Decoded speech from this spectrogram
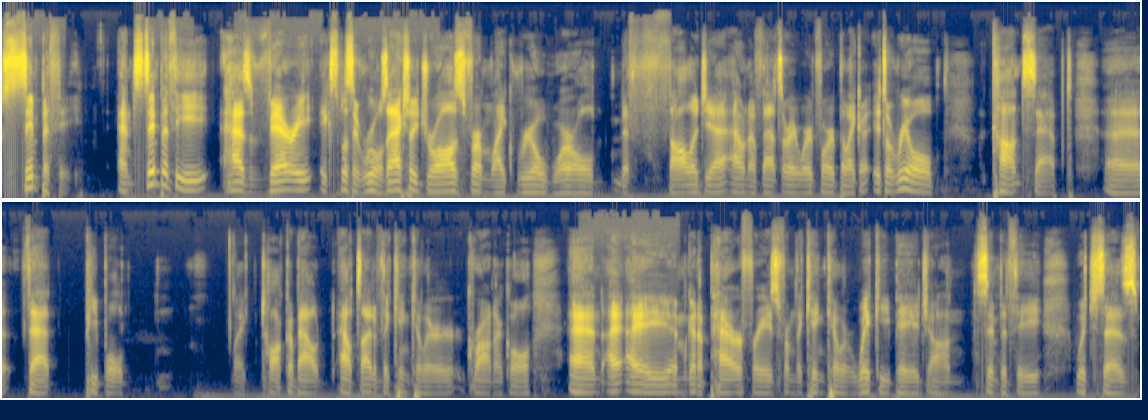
sympathy. And sympathy has very explicit rules. It actually draws from like real world mythology. I don't know if that's the right word for it, but like it's a real concept uh, that people like talk about outside of the Kingkiller Chronicle. And I, I am going to paraphrase from the Kingkiller Wiki page on sympathy, which says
